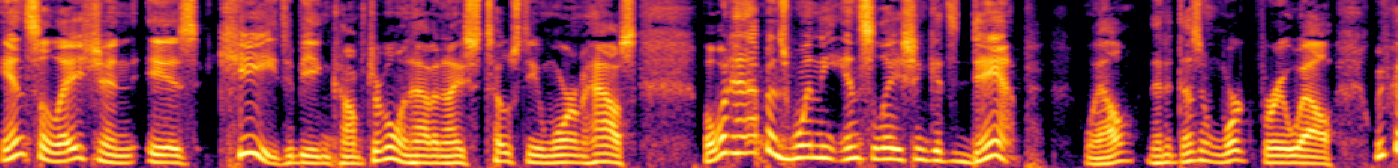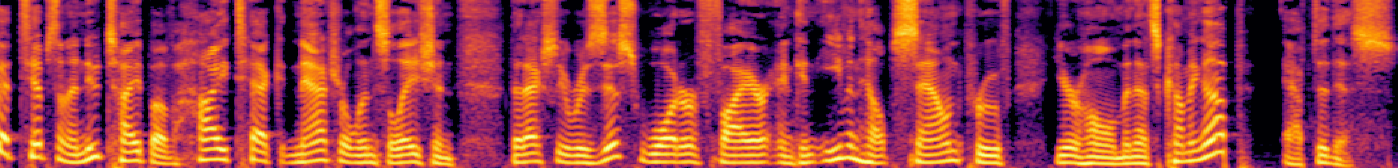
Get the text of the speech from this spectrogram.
insulation is key to being comfortable and have a nice toasty warm house. But what happens when the insulation gets damp? Well, then it doesn't work very well. We've got tips on a new type of high tech natural insulation that actually resists water, fire, and can even help soundproof your home. And that's coming up after this.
